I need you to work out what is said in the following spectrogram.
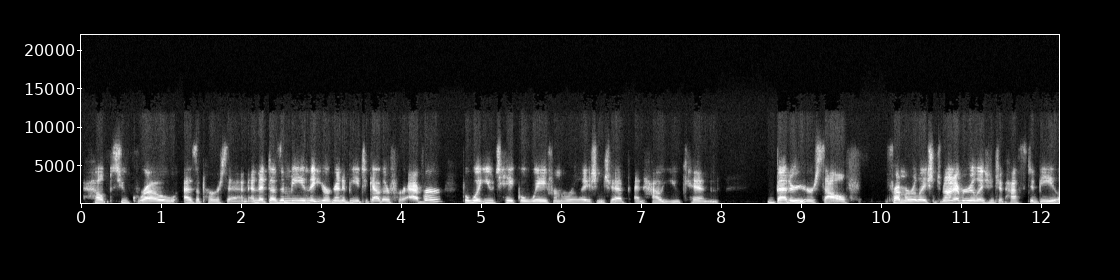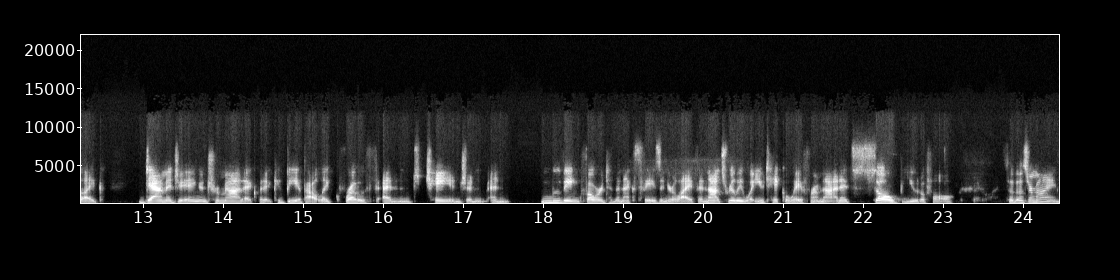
helps you grow as a person. And that doesn't mean that you're going to be together forever, but what you take away from a relationship and how you can better yourself from a relationship. Not every relationship has to be like damaging and traumatic, but it could be about like growth and change and and moving forward to the next phase in your life. And that's really what you take away from that. And it's so beautiful. So those are mine.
